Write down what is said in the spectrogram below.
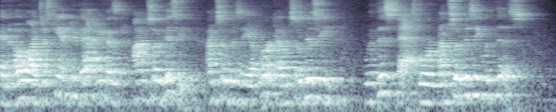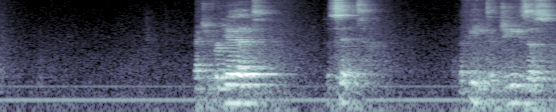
and oh, I just can't do that because I'm so busy. I'm so busy at work. I'm so busy with this task, or I'm so busy with this. That you forget to sit at the feet of Jesus,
